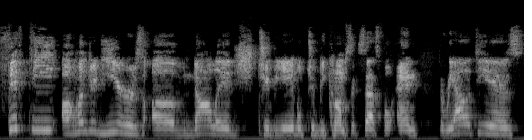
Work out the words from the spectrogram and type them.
50 100 years of knowledge to be able to become successful and the reality is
